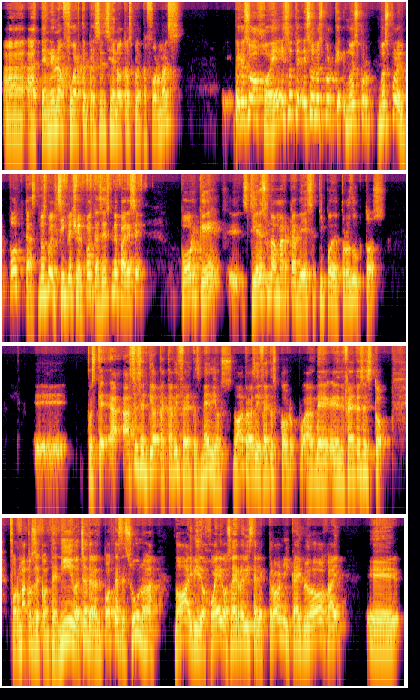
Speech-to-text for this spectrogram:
a, tener una fuerte presencia en otras plataformas. Pero eso, ojo, ¿eh? eso, eso no, es porque, no, es por, no es por el podcast, no es por el simple hecho del podcast, es, me parece, porque eh, si eres una marca de ese tipo de productos, eh, pues te hace sentido atacar diferentes medios, ¿no? A través de diferentes, de, diferentes esto, formatos de contenido, etcétera. El podcast es uno, ¿no? Hay videojuegos, hay revista electrónica, hay blog, hay. Eh,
